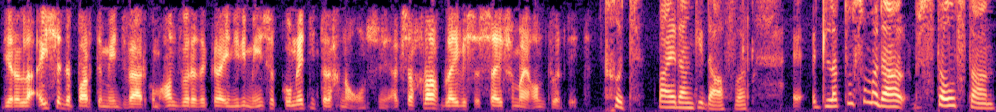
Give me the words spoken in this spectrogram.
deur hulle eie departement werk om antwoorde te kry en hierdie mense kom net nie terug na ons nie. Ek sou graag bly wees as sy vir my antwoord het. Goed, baie dankie daarvoor. Eh, laat ons sommer daar stil staan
